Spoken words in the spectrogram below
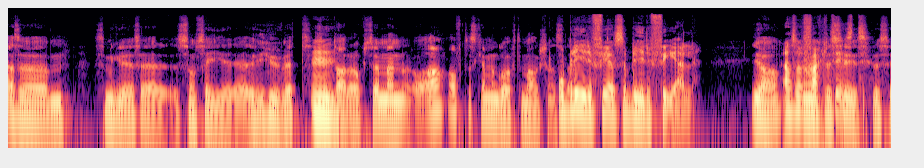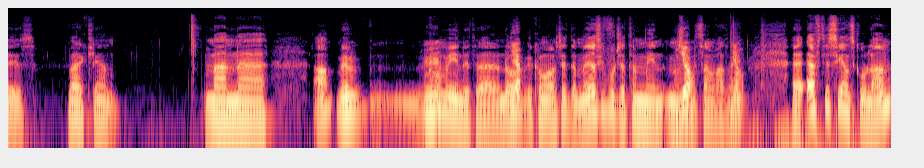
alltså, så mycket så här, som säger i huvudet Mm. som talar också, men ja, ofta ska man gå efter magkänsla. Och blir det fel så blir det fel. Ja, Alltså, faktiskt. precis, precis, verkligen. Men, eh, Ja, men vi Mm. kommer in lite där ändå, Ja. vi kommer avsluta. Men jag ska fortsätta med min, med Ja, min sammanfattning. Eh, Efter scenskolan,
